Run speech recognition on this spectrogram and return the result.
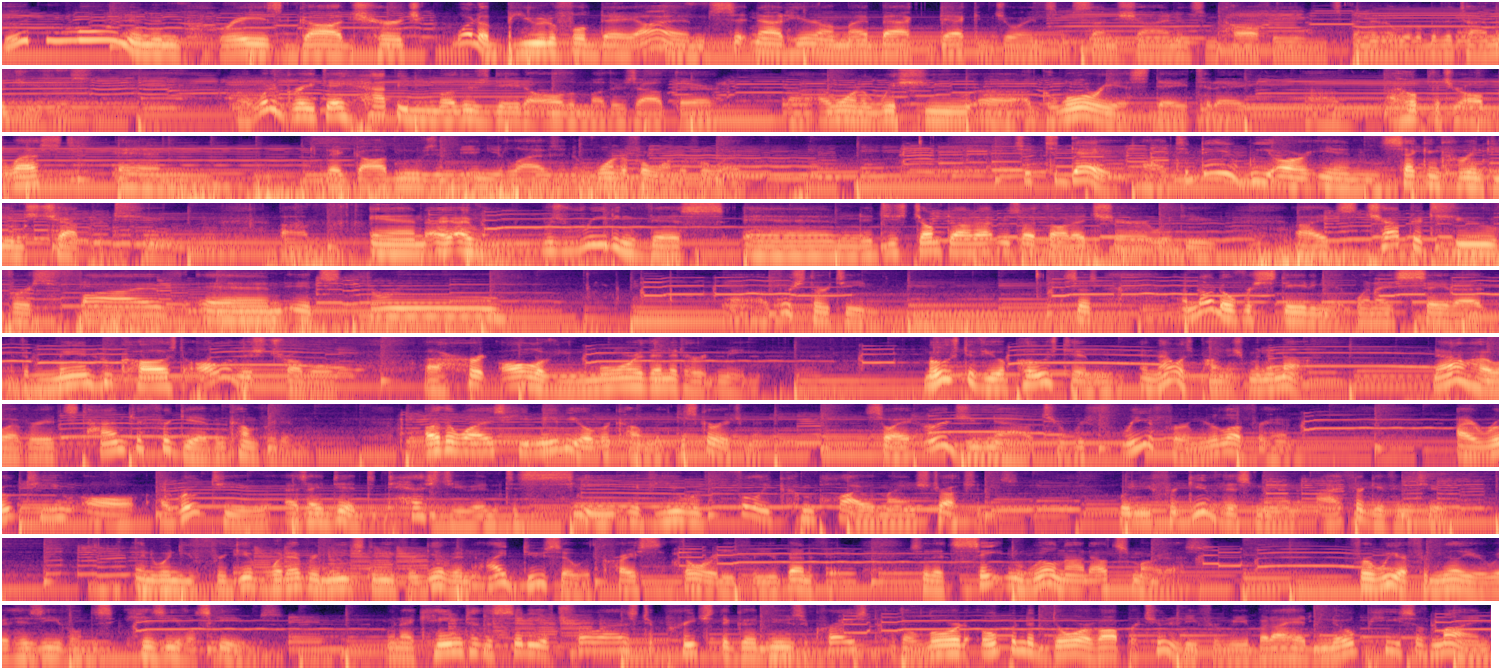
Good morning and praise God, church. What a beautiful day. I am sitting out here on my back deck enjoying some sunshine and some coffee and spending a little bit of time with Jesus. Uh, what a great day. Happy Mother's Day to all the mothers out there. Uh, I want to wish you uh, a glorious day today. Um, I hope that you're all blessed and that God moves in, in your lives in a wonderful, wonderful way. So today, uh, today we are in Second Corinthians chapter 2. Um, and I, I, was reading this and it just jumped out at me, so I thought I'd share it with you. Uh, it's chapter 2, verse 5, and it's through uh, verse 13. It says, I'm not overstating it when I say that the man who caused all of this trouble uh, hurt all of you more than it hurt me. Most of you opposed him, and that was punishment enough. Now, however, it's time to forgive and comfort him. Otherwise, he may be overcome with discouragement. So I urge you now to re- reaffirm your love for him. I wrote to you all, I wrote to you as I did to test you and to see if you would fully comply with my instructions. When you forgive this man, I forgive him too. And when you forgive whatever needs to be forgiven, I do so with Christ's authority for your benefit, so that Satan will not outsmart us. For we are familiar with his evil, his evil schemes. When I came to the city of Troas to preach the good news of Christ, the Lord opened a door of opportunity for me, but I had no peace of mind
